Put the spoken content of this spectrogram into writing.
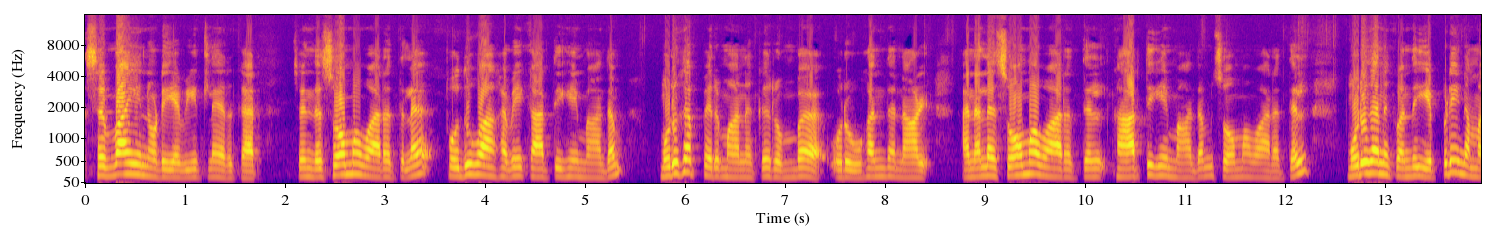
செவ்வாயினுடைய வீட்டில் இருக்கார். ஸோ இந்த சோமவாரத்துல பொதுவாகவே கார்த்திகை மாதம் முருகப்பெருமானுக்கு ரொம்ப ஒரு உகந்த நாள். அதனால் சோமவாரத்தில் கார்த்திகை மாதம் சோமவாரத்தில் முருகனுக்கு வந்து எப்படி நம்ம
